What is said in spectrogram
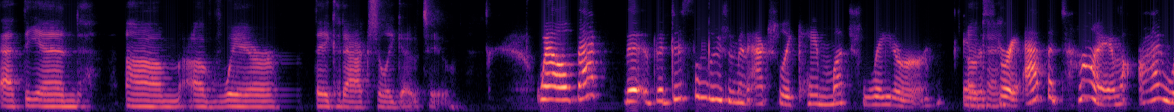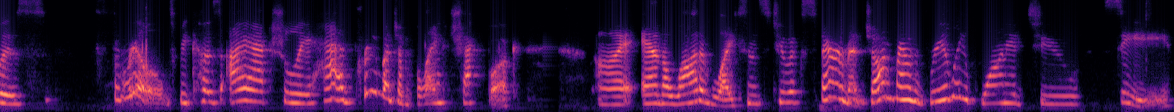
at the end um, of where they could actually go to? Well, that the, the disillusionment actually came much later in okay. the story. At the time, I was thrilled because I actually had pretty much a blank checkbook uh, and a lot of license to experiment. John Browne really wanted to see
